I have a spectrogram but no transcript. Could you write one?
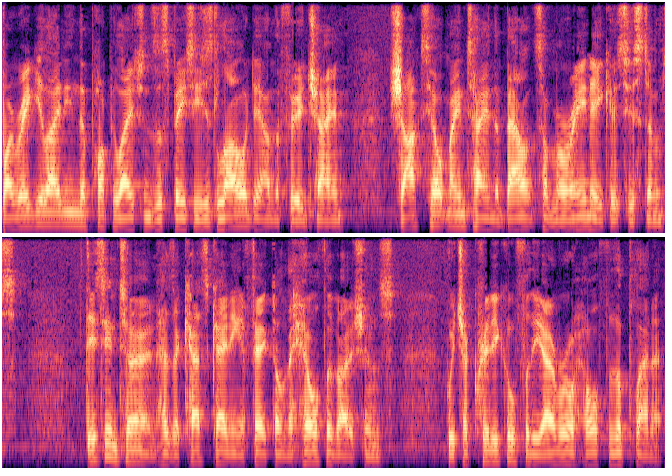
By regulating the populations of species lower down the food chain, sharks help maintain the balance of marine ecosystems. This in turn has a cascading effect on the health of oceans, which are critical for the overall health of the planet.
